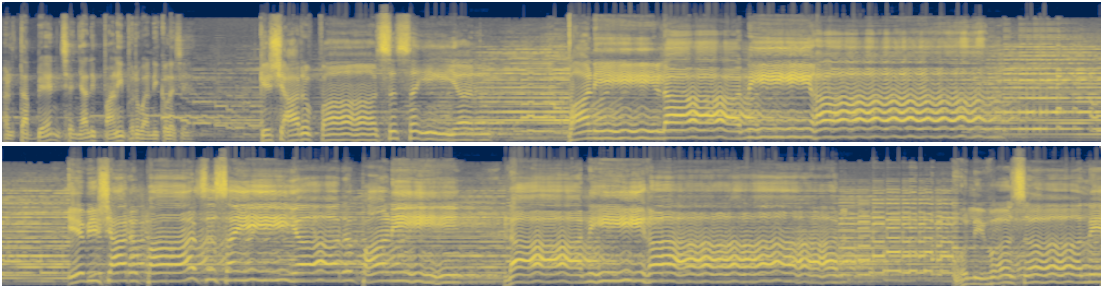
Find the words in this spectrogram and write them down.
અને ત્યાં બેન છે, ન્યાલી પાણી ભરવા નીકળે છે. કે ચાર પાંચ સૈયર, પાણી લાની હા એવી ચાર પાસ સૈયર, પાણી લાની હાર. હોલી વસને,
